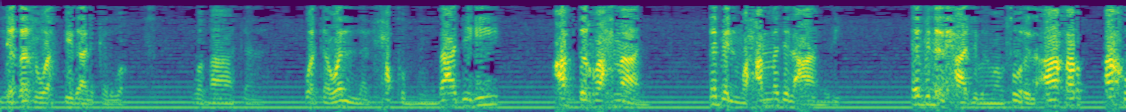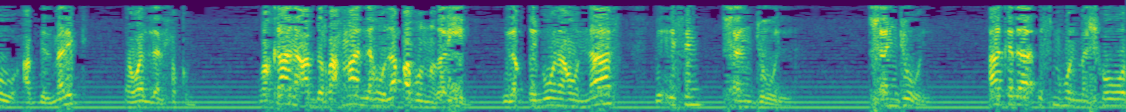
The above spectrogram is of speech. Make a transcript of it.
لغزوة في ذلك الوقت. ومات وتولى الحكم من بعده عبد الرحمن ابن محمد العامري. ابن الحاجب المنصور الآخر أخو عبد الملك تولى الحكم. وكان عبد الرحمن له لقب غريب يلقبونه الناس باسم شنجول. شنجول. هكذا اسمه المشهور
